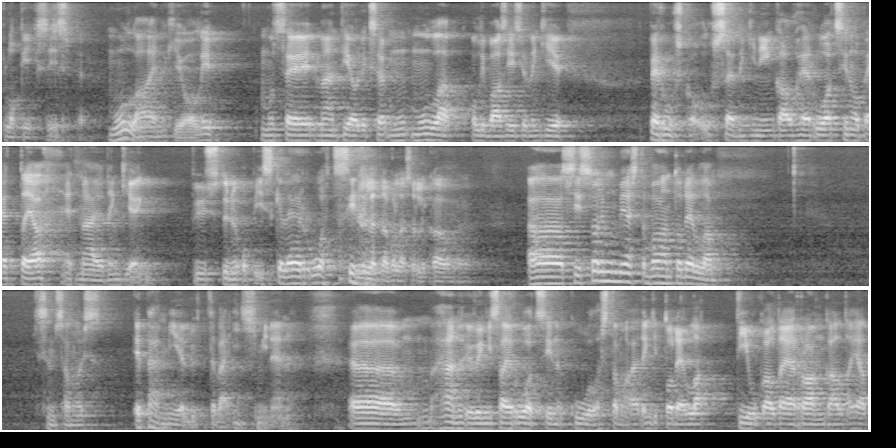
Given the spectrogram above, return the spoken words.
blogiksi sitten. Mulla ainakin oli, mutta se, mä en tiedä, oliko se, mu- mulla oli vaan siis jotenkin peruskoulussa jotenkin niin kauhean ruotsin opettaja, että mä jotenkin en pystynyt opiskelemaan ruotsia. Millä tavalla se oli kauhean? Uh, siis se oli mun mielestä vaan todella, sen sanoisi, epämiellyttävä ihminen. Hän jotenkin sai ruotsin kuulostamaan jotenkin todella tiukalta ja rankalta ja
